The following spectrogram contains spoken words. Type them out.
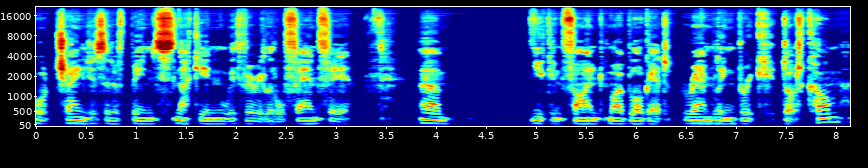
or changes that have been snuck in with very little fanfare. Um, you can find my blog at ramblingbrick.com,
